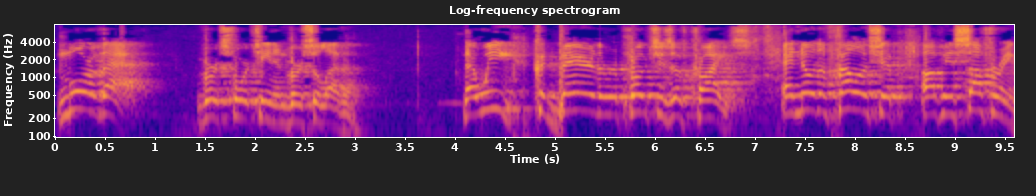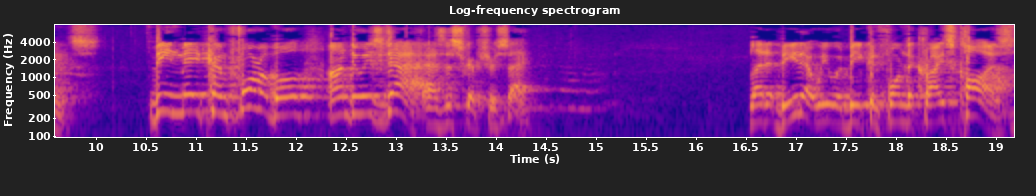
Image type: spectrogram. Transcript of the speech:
More of that. Verse 14 and verse 11. That we could bear the reproaches of Christ and know the fellowship of His sufferings, being made conformable unto His death, as the Scriptures say. Let it be that we would be conformed to Christ's cause,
